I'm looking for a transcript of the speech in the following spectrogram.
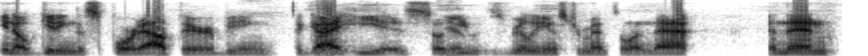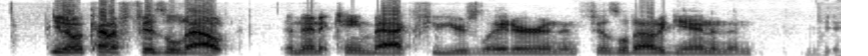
you know, getting the sport out there, being the guy yep. he is. So yep. he was really instrumental in that. And then, you know, it kind of fizzled out, and then it came back a few years later, and then fizzled out again, and then, yeah.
